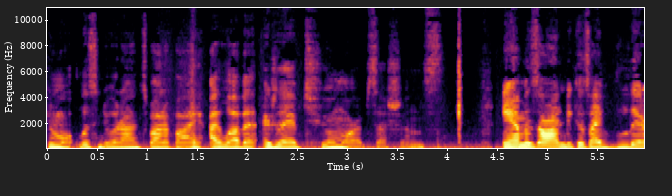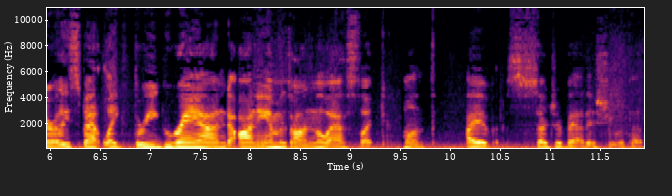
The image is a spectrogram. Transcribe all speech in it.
can listen to it on Spotify. I love it. Actually, I have two more obsessions. Amazon because I've literally spent like three grand on Amazon the last like month. I have such a bad issue with it.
